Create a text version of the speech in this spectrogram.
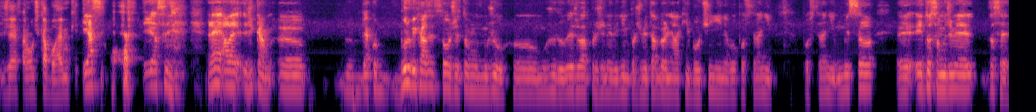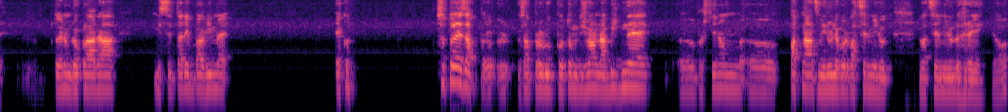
že je fanouška Bohemky. Jasně, jasně, ne, ale říkám, jako budu vycházet z toho, že tomu můžu, eh, můžu dověřovat, protože nevidím, proč by tam byl nějaký boční nebo postranní, postranní úmysl. Je to samozřejmě zase, to jenom dokládá, my se tady bavíme, jako, co to je za, za produkt potom, když vám nabídne eh, prostě jenom 15 eh, minut nebo 20 minut, 20 minut hry, jo?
